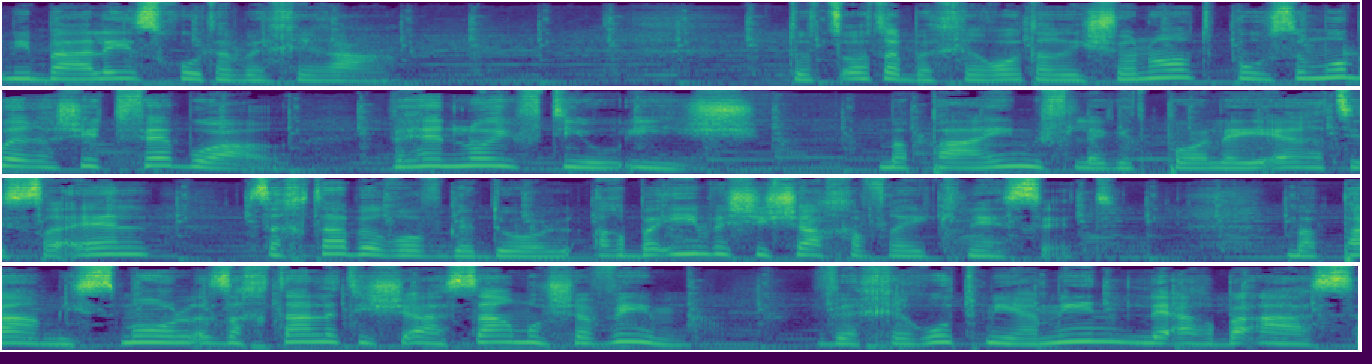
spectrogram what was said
מבעלי זכות הבחירה. תוצאות הבחירות הראשונות פורסמו בראשית פברואר, והן לא הפתיעו איש. מפא"י, מפלגת פועלי ארץ ישראל, זכתה ברוב גדול, 46 חברי כנסת. מפה משמאל זכתה ל-19 מושבים, וחירות מימין ל-14.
